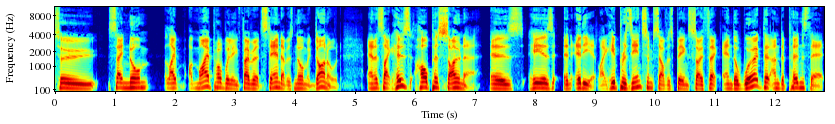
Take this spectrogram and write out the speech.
to say Norm, like my probably favorite stand up is Norm Macdonald, and it's like his whole persona is he is an idiot. Like he presents himself as being so thick, and the work that underpins that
